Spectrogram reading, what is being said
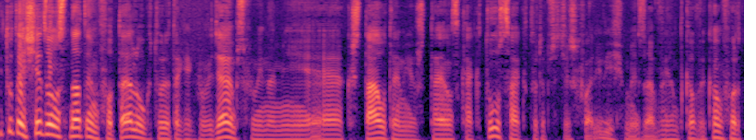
I tutaj siedząc na tym fotelu, który, tak jak powiedziałem, przypomina mi e, kształtem już ten z kaktusa, który przecież chwaliliśmy za wyjątkowy komfort,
